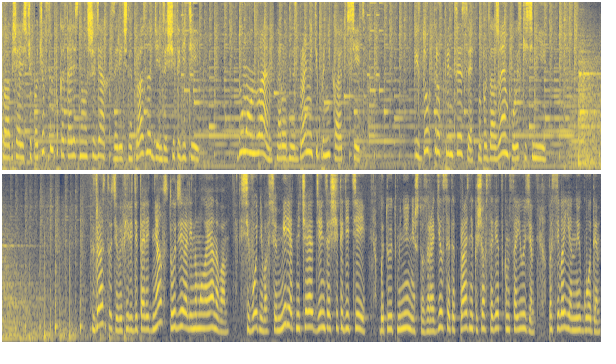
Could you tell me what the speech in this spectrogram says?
Пообщались с Чупа-Чупсом, покатались на лошадях. Заречный празднуют День защиты детей. Дума онлайн. Народные избранники проникают в сеть. Из докторов принцессы мы продолжаем поиски семьи. Здравствуйте! В эфире «Детали дня» в студии Алина Мулаянова. Сегодня во всем мире отмечают День защиты детей. Бытует мнение, что зародился этот праздник еще в Советском Союзе, послевоенные годы.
